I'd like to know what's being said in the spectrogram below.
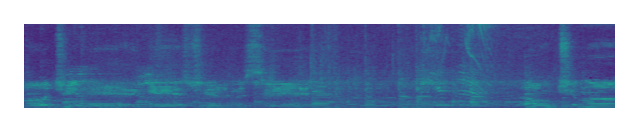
bu çile geçilmesi Avçına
